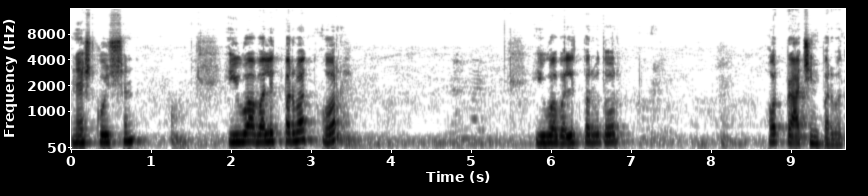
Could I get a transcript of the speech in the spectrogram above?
नेक्स्ट क्वेश्चन, युवा बलित पर्वत और, युवा बलित पर्वत और और प्राचीन पर्वत।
